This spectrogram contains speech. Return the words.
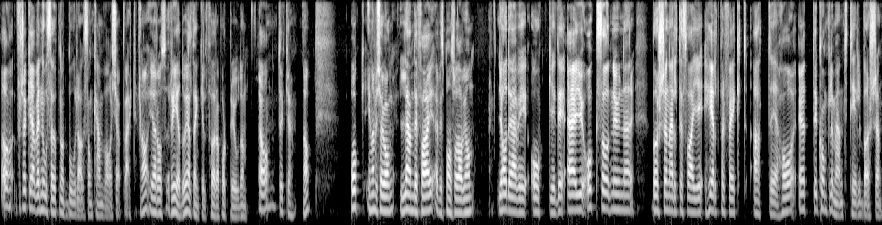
ja, försöka även nosa upp något bolag som kan vara köpvärt. Ja, göra oss redo helt enkelt för rapportperioden. Ja, tycker jag. Ja. Och innan vi kör igång, Lendify är vi sponsrade av John. Ja, det är vi och det är ju också nu när börsen är lite svajig helt perfekt att eh, ha ett komplement till börsen.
